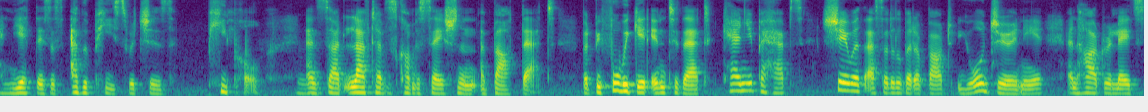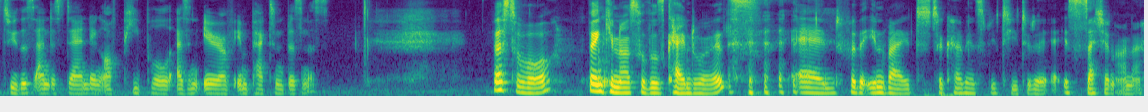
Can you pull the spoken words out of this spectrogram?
And yet, there's this other piece, which is people. Mm. And so, I'd love to have this conversation about that. But before we get into that, can you perhaps share with us a little bit about your journey and how it relates to this understanding of people as an area of impact in business? First of all, thank you, Nas, for those kind words and for the invite to come and speak to you today. It's such an honor,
